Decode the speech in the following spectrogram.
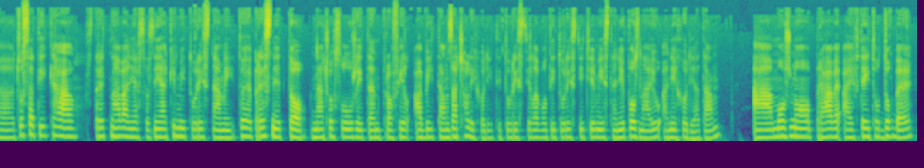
E, čo sa týka stretnávania sa s nejakými turistami. To je presne to, na čo slúži ten profil, aby tam začali chodiť tí turisti, lebo tí turisti tie miesta nepoznajú a nechodia tam. A možno práve aj v tejto dobe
